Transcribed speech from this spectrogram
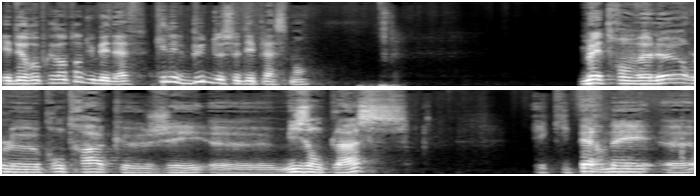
et des représentants du MEDEF. Quel est le but de ce déplacement? Mettre en valeur le contrat que j'ai euh, mis en place et qui permet euh,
